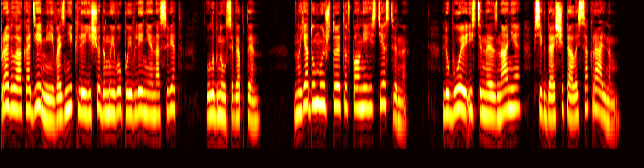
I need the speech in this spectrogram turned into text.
Правила академии возникли еще до моего появления на свет», — улыбнулся Гаптен. «Но я думаю, что это вполне естественно любое истинное знание всегда считалось сакральным.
